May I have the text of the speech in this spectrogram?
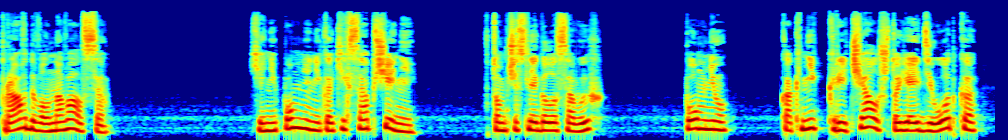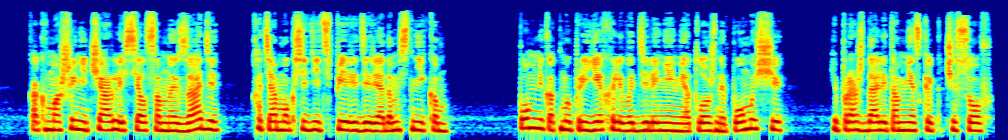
Правда волновался. Я не помню никаких сообщений, в том числе голосовых. Помню, как Ник кричал, что я идиотка, как в машине Чарли сел со мной сзади, хотя мог сидеть спереди рядом с Ником. Помню, как мы приехали в отделение неотложной помощи и прождали там несколько часов.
